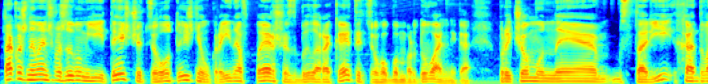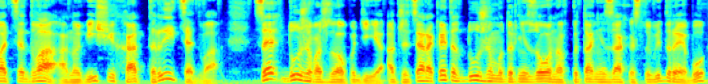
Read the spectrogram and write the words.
Також не менш важливим є й те, що цього тижня Україна вперше збила ракети цього бомбардувальника, причому не старі Х-22, а новіші Х-32. Це дуже важлива подія, адже ця ракета дуже модернізована в питанні захисту від ребу,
